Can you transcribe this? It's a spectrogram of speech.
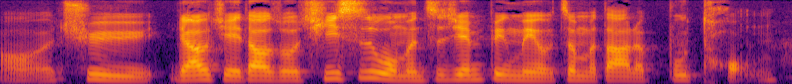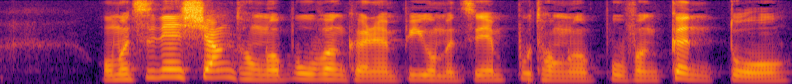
哦，去了解到说，其实我们之间并没有这么大的不同，我们之间相同的部分可能比我们之间不同的部分更多。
